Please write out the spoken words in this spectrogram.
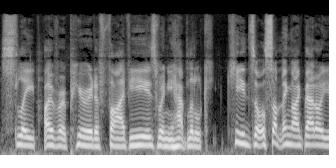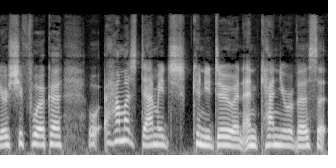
sleep over a period of five years when you have little kids or something like that, or you're a shift worker? How much damage can you do, and, and can you reverse it?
